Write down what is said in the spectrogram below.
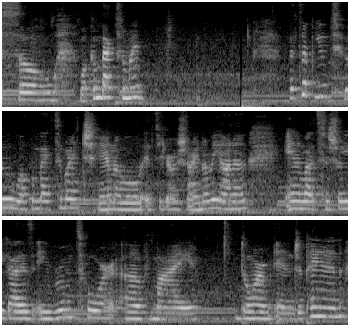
So welcome back to my What's up YouTube? Welcome back to my channel. It's your girl Cheyenne Aviana and I'm about to show you guys a room tour of my dorm in Japan.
